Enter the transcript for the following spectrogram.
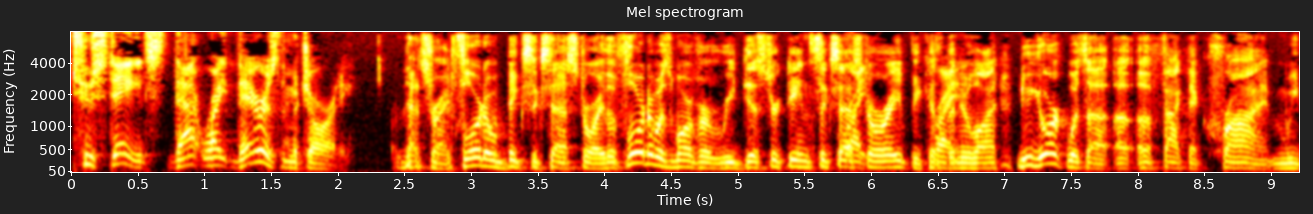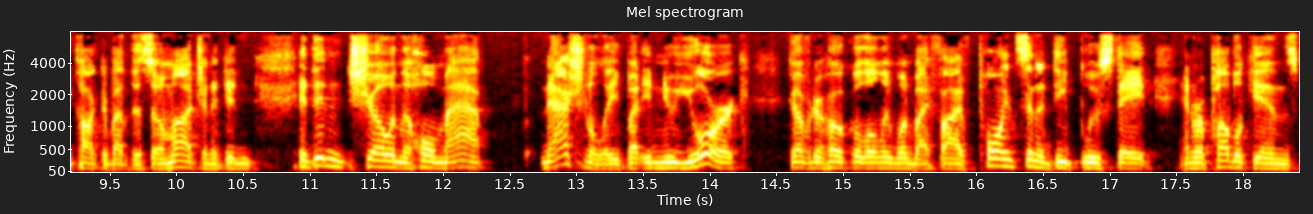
two states. That right there is the majority. That's right. Florida, a big success story. The Florida was more of a redistricting success right. story because right. of the new line. New York was a, a, a fact that crime. We talked about this so much, and it didn't it didn't show in the whole map nationally, but in New York, Governor Hochul only won by five points in a deep blue state, and Republicans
